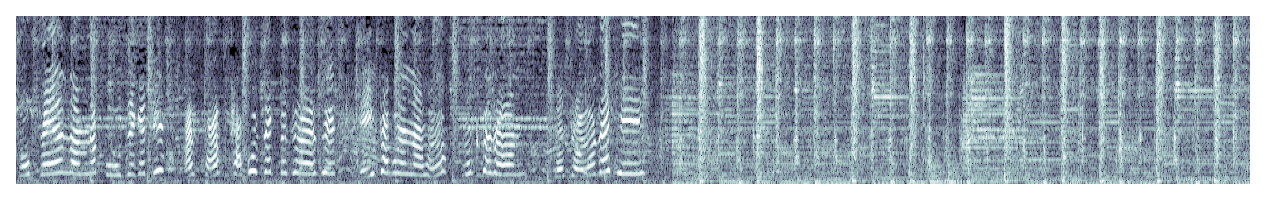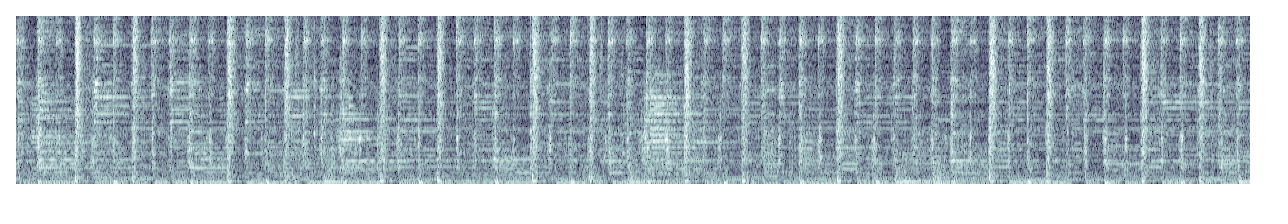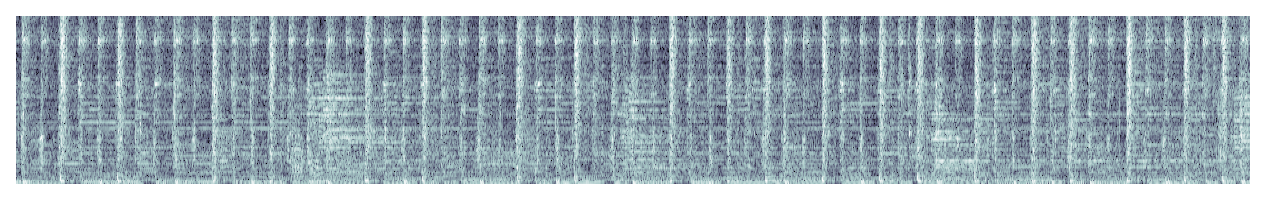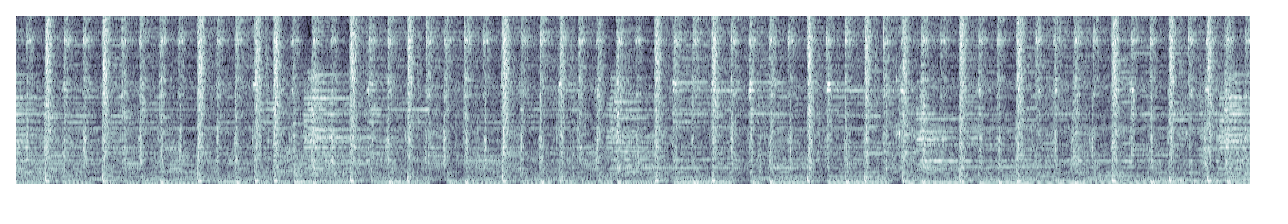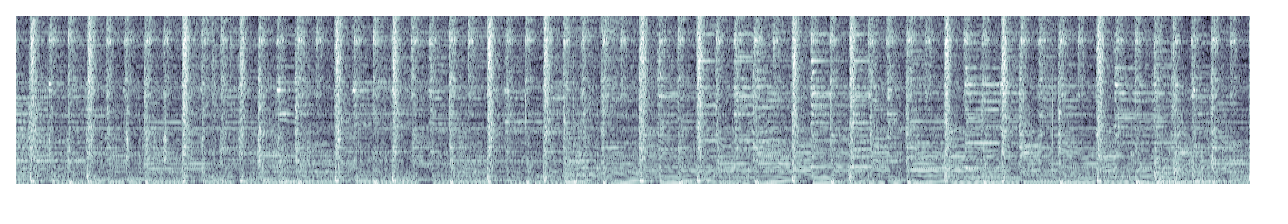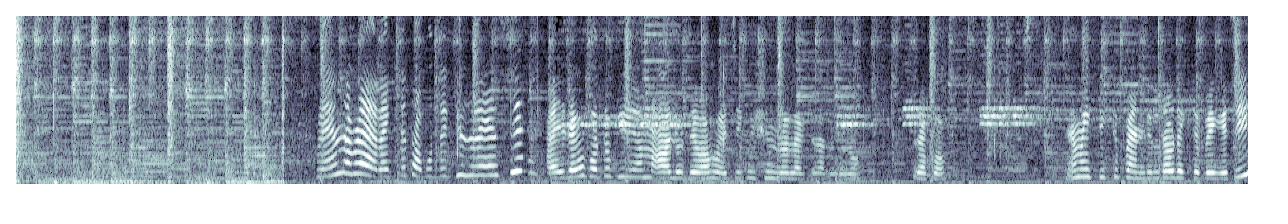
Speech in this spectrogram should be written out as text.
তো ফ্রেন্ড আমরা পৌঁছে গেছি আর ফার্স্ট ঠাকুর দেখতে চলেছি এই ঠাকুরের নাম হলো মুক্তারণ তো চলো দেখি। হয়েছে খুব সুন্দর লাগছে আলোগুলো দেখো আমি একটু একটু প্যান্ডেলটাও দেখতে পেয়ে গেছি।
